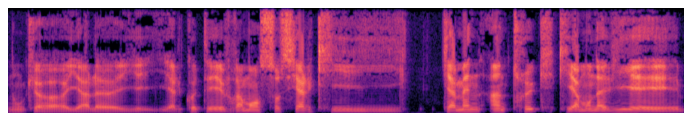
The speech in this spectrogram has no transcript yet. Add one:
Donc euh, il y a le y a le côté vraiment social qui qui amène un truc qui à mon avis est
